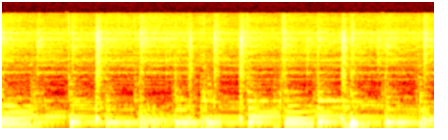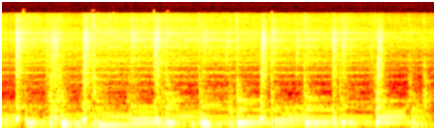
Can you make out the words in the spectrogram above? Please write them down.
Thank you.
